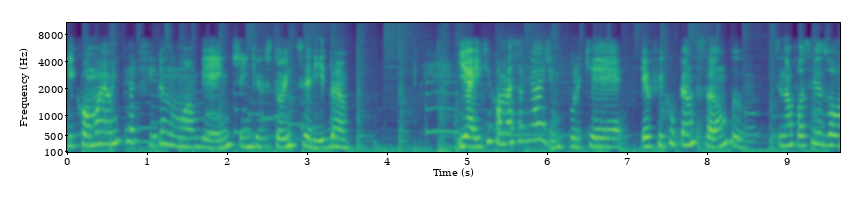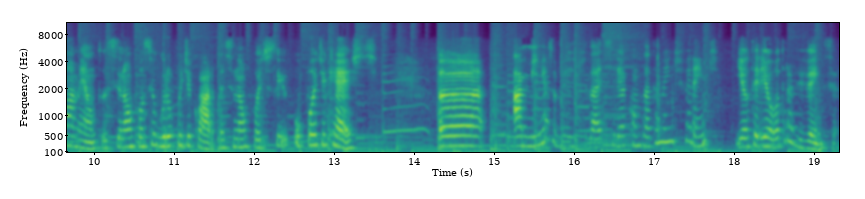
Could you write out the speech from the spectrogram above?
e como eu interfiro no ambiente em que eu estou inserida e aí que começa a viagem, porque eu fico pensando se não fosse o isolamento, se não fosse o grupo de quarta, se não fosse o podcast, uh, a minha subjetividade seria completamente diferente e eu teria outra vivência.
